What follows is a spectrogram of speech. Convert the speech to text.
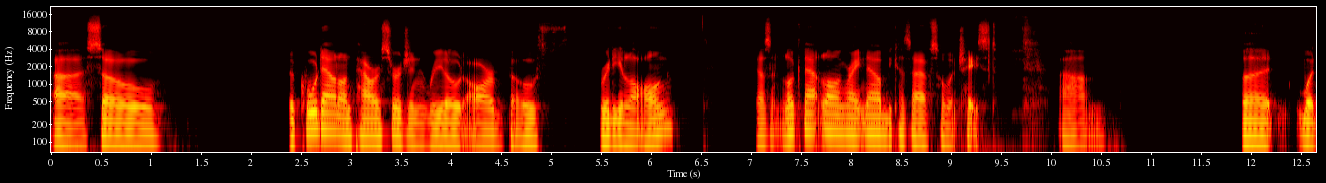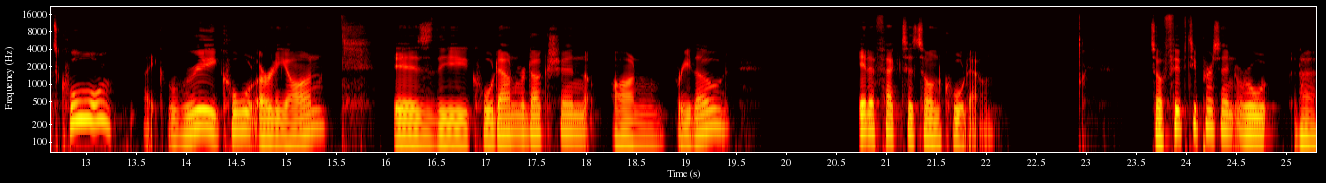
Uh, so the cooldown on Power Surge and Reload are both pretty long. Doesn't look that long right now because I have so much haste. Um, but what's cool, like really cool early on, is the cooldown reduction on Reload. It affects its own cooldown. So 50% rule, uh,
